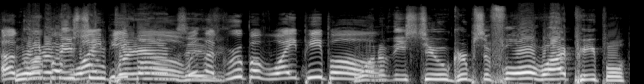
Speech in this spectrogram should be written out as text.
A One group of of, these two white people brands with a group of white people. One of these two groups of four white people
